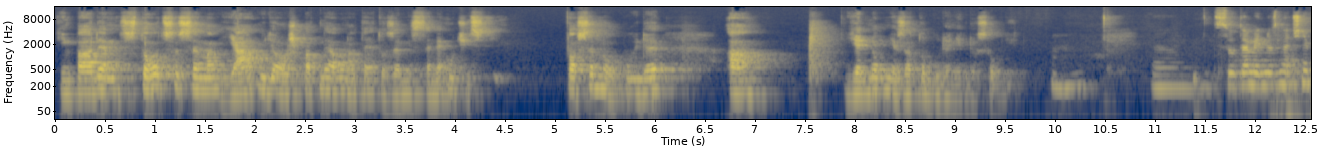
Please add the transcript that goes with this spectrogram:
Tím pádem z toho, co jsem já udělal špatného na této zemi, se neočistí. To se mnou půjde a jednou mě za to bude někdo soudit. Jsou tam jednoznačně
